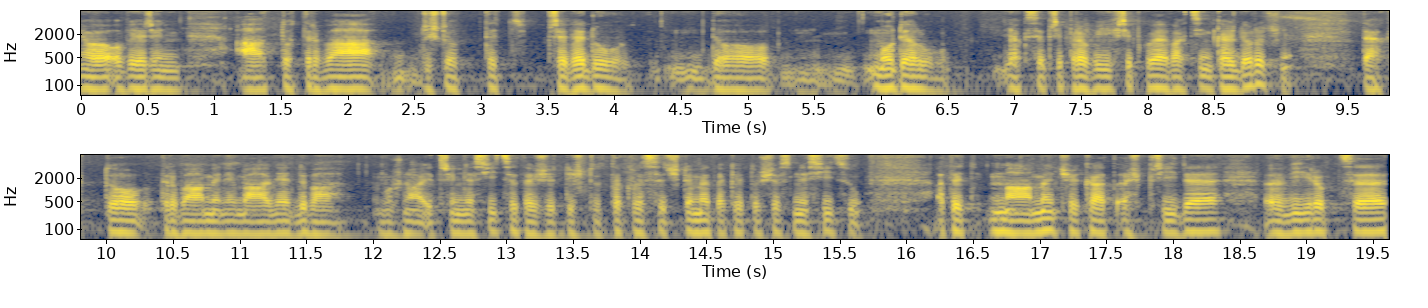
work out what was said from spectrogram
no, ověření. A to trvá, když to teď převedu do modelu jak se připravují chřipkové vakcíny každoročně, tak to trvá minimálně dva, možná i tři měsíce, takže když to takhle sečteme, tak je to šest měsíců. A teď máme čekat, až přijde eh, výrobce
